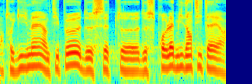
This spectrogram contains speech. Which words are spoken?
entre guillemets un petit peu de cette de ce problème identitaire.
